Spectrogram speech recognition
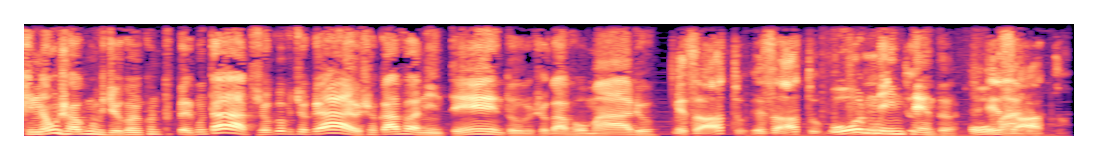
que não jogam videogame, quando tu pergunta, ah, tu jogou videogame? Ah, eu jogava Nintendo, jogava o Mario. Exato, exato. O Nintendo, muito... Exato.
